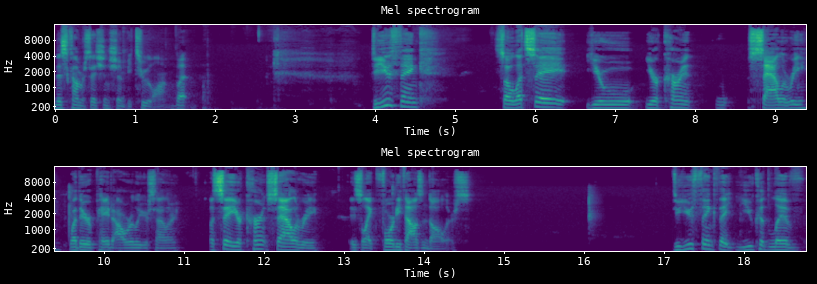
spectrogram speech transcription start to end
This conversation shouldn't be too long. But do you think? So let's say you your current salary, whether you're paid hourly or salary, let's say your current salary is like forty thousand dollars. Do you think that you could live?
